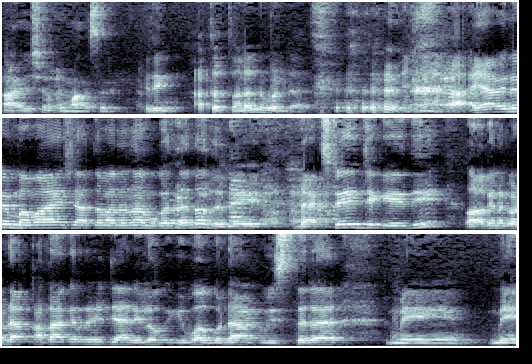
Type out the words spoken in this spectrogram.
ආයේෂා කුමාරසිරි. ඉතින් අතත් වනන්න පොඩ්ඩක්. එයා වෙනුවෙන් මම ආයේෂා අත වනනවා මොකද දන්නවද මේ බෑක් ස්ටේජ් එකේදී ඔයාගෙන ගොඩක් කතා කරගෙන හිටියා නිලෝක කිව්වා ගොඩාක් විස්තර මේ මේ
